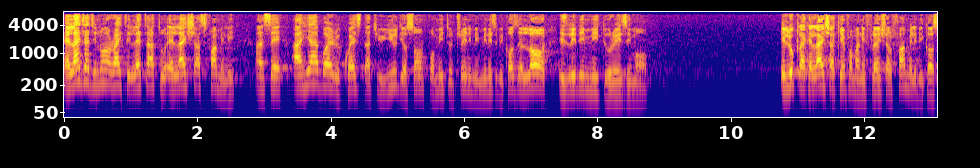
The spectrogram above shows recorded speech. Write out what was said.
Elijah did not write a letter to Elisha's family and say, I hereby request that you yield your son for me to train him in ministry because the Lord is leading me to raise him up. It looked like Elisha came from an influential family because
